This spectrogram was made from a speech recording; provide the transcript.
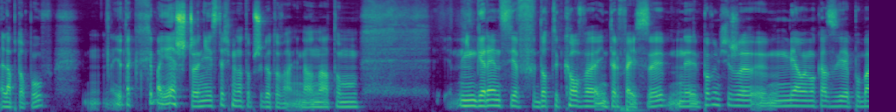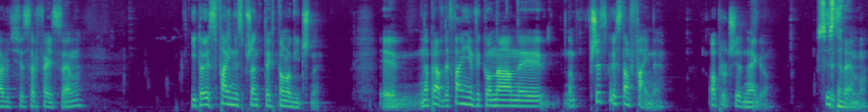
laptopów, jednak chyba jeszcze nie jesteśmy na to przygotowani, na, na tą ingerencję w dotykowe interfejsy. Powiem Ci, że miałem okazję pobawić się Surface'em i to jest fajny sprzęt technologiczny. Naprawdę fajnie wykonany, no, wszystko jest tam fajne, oprócz jednego systemu. systemu.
